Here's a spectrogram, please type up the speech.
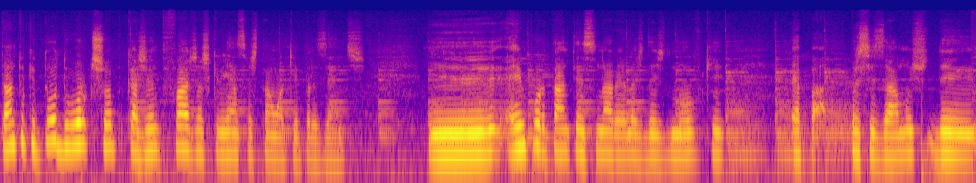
tanto que todo workshop que a gente faz, as crianças estão aqui presentes. E é importante ensinar elas desde novo que epa, precisamos de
